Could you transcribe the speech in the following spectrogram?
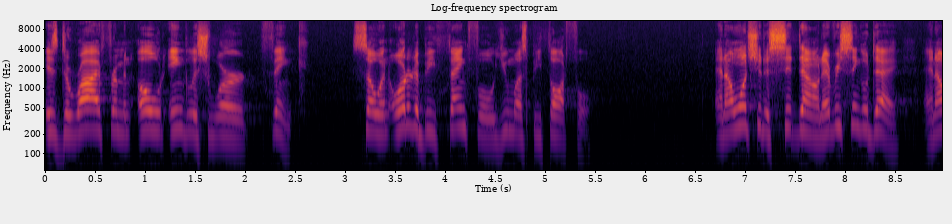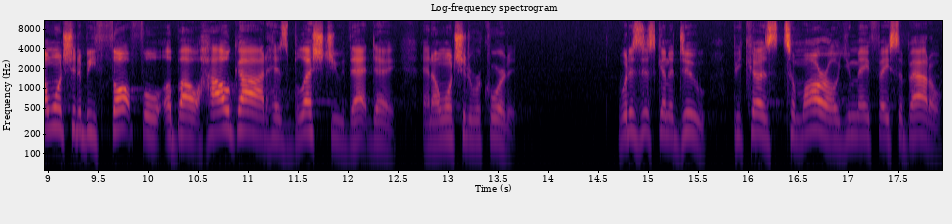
is derived from an old English word, think. So, in order to be thankful, you must be thoughtful. And I want you to sit down every single day and I want you to be thoughtful about how God has blessed you that day. And I want you to record it. What is this going to do? Because tomorrow you may face a battle.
